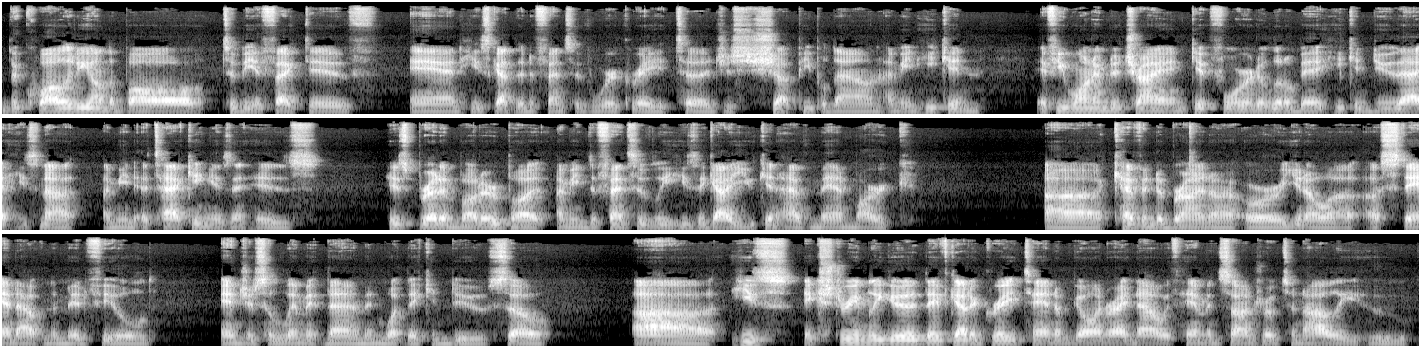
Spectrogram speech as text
the quality on the ball to be effective, and he's got the defensive work rate to just shut people down. I mean, he can if you want him to try and get forward a little bit, he can do that. He's not. I mean, attacking isn't his his bread and butter, but I mean, defensively, he's a guy you can have man mark uh, Kevin De Bruyne or, or you know a, a standout in the midfield and just limit them and what they can do. So uh, he's extremely good. They've got a great tandem going right now with him and Sandro Tonali, who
